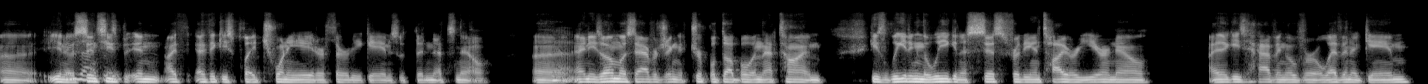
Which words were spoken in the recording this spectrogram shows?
Uh, you know, exactly. since he's been, I, th- I think he's played 28 or 30 games with the Nets now. Uh, yeah. And he's almost averaging a triple double in that time. He's leading the league in assists for the entire year now. I think he's having over 11 a game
